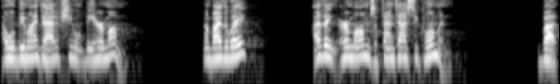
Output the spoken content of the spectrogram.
I won't be my dad if she won't be her mom. Now, by the way, I think her mom's a fantastic woman. But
